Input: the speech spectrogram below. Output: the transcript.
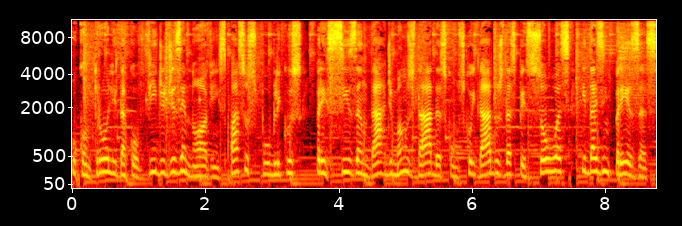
O controle da Covid-19 em espaços públicos precisa andar de mãos dadas com os cuidados das pessoas e das empresas.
